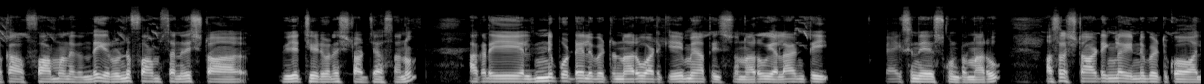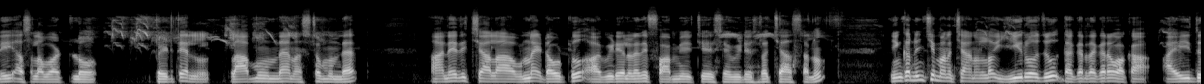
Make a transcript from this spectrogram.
ఒక ఫామ్ అనేది ఉంది. ఈ రెండు ఫామ్స్ అనేది స్టా విజిట్ చేయడం అనేది స్టార్ట్ చేస్తాను. అక్కడ ఎన్ని పొట్టేలు పెట్టున్నారు వాటికి ఏ మేత ఇస్తున్నారు ఎలాంటి వ్యాక్సిన్ వేసుకుంటున్నారు అసలు స్టార్టింగ్లో ఎన్ని పెట్టుకోవాలి అసలు వాటిలో పెడితే లాభం ఉందా నష్టం ఉందా అనేది చాలా ఉన్నాయి డౌట్లు. ఆ వీడియోలు అనేది ఫామ్ చేసే వీడియోస్లో చేస్తాను. ఇంకా నుంచి మన ఛానల్లో ఈరోజు దగ్గర దగ్గర ఒక ఐదు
